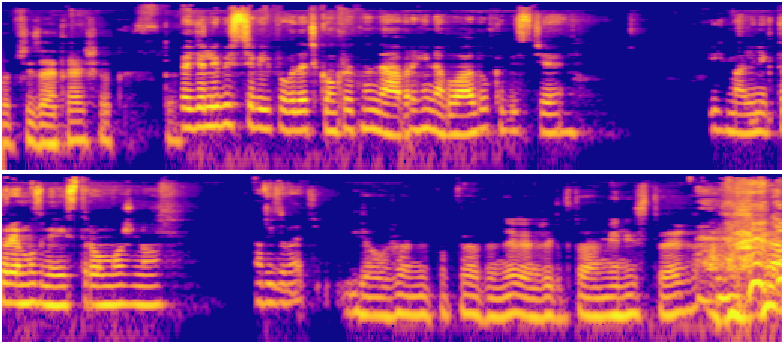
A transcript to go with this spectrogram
lepší zajtrajšok. Vedeli by ste vypovedať konkrétne návrhy na vládu, keby ste ich mali niektorému z ministrov možno avizovať? Ja už ani popravde neviem, že kto tam je minister. A, no,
